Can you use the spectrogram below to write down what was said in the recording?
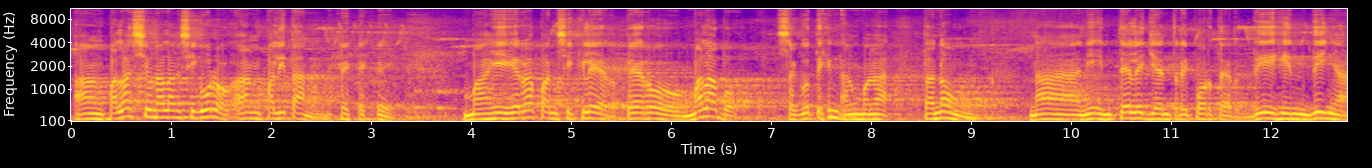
Ang palasyo na lang siguro ang palitan. Mahihirapan si Claire pero malabo sagutin ang mga tanong na ni intelligent reporter di hindi niya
